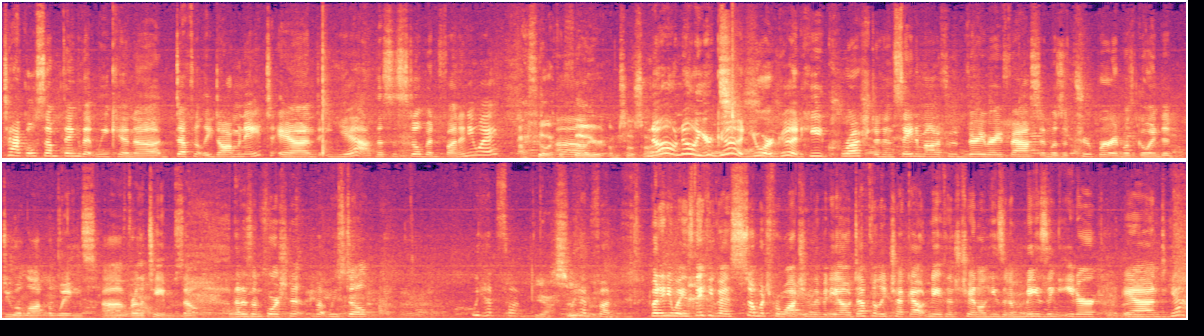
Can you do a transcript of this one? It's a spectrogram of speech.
tackle something that we can uh, definitely dominate, and yeah, this has still been fun anyway. I feel like a failure. I'm so sorry. Um, No, no, you're good. You are good. He crushed an insane amount of food very, very fast and was a trooper and was going to do a lot of the wings uh, for the team. So that is unfortunate, but we still we had fun. Yes. We had fun. But anyways, thank you guys so much for watching the video. Definitely check out Nathan's channel. He's an amazing eater. And yeah,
